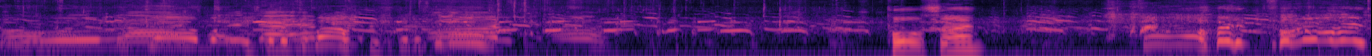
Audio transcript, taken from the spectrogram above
Oh my oh, God! It's gonna come off. It's gonna come off. Pull, son. Pull hard. Pull hard.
